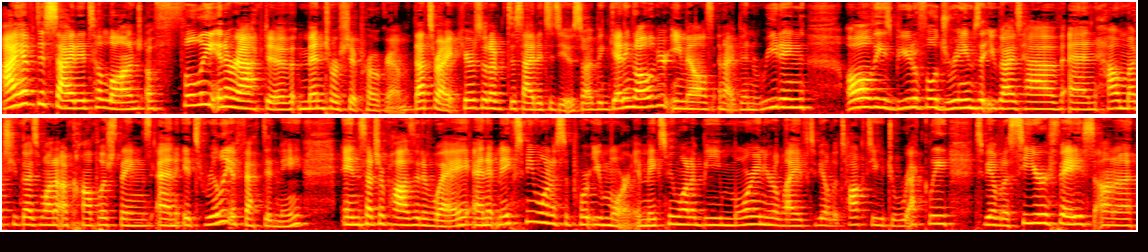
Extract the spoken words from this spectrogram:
I have decided to launch a fully interactive mentorship program. That's right. Here's what I've decided to do. So I've been getting all of your emails and I've been reading all these beautiful dreams that you guys have and how much you guys want to accomplish things. And it's really affected me in such a positive way. And it makes me want to support you more. It makes me want to be more in your life, to be able to talk to you directly, to be able to see your face on a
